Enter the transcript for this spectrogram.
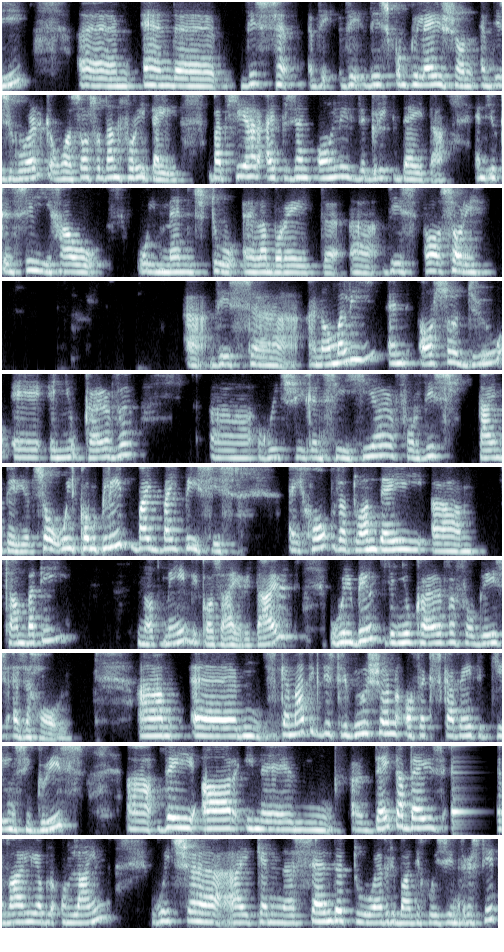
Um, and uh, this uh, the, the, this compilation and this work was also done for Italy. But here I present only the Greek data, and you can see how we managed to elaborate uh, this. Oh, sorry. Uh, this uh, anomaly and also drew a, a new curve, uh, which you can see here for this time period. So we complete by, by pieces. I hope that one day um, somebody not me because I retired, will build the new curve for Greece as a whole. Um, um, schematic distribution of excavated kilns in Greece. Uh, they are in a, a, database available online, which uh, I can send to everybody who is interested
